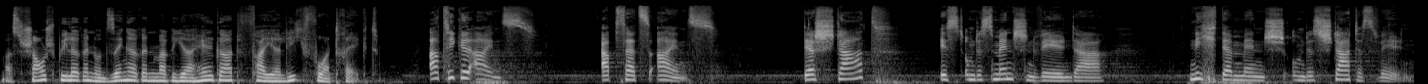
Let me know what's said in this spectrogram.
was Schauspielerin und Sängerin Maria Helgard feierlich vorträgt. Artikel 1 Absatz 1 der Staat ist um des Menschen willen da, nicht der Mensch um des Staates willen.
